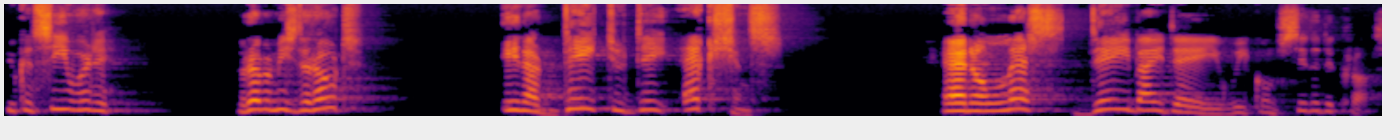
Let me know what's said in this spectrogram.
You can see where the rubber meets the road in our day to day actions. And unless day by day we consider the cross,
